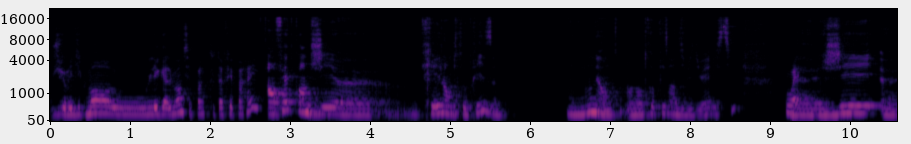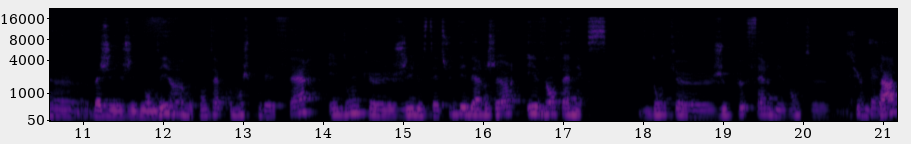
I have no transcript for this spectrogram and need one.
Juridiquement ou légalement, c'est pas tout à fait pareil. En fait, quand j'ai créé l'entreprise, nous on est en entreprise individuelle ici, Ouais. Bah, j'ai demandé hein, au comptable comment je pouvais le faire et donc j'ai le statut d'hébergeur et vente annexe. Donc je peux faire des ventes comme ça.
